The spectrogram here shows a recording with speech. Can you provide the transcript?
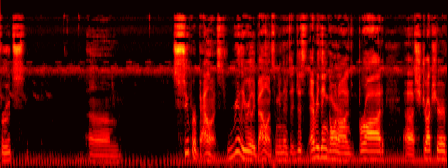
fruits. Um, super balanced, really, really balanced. I mean, there's just everything going on. It's broad, uh, structured,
